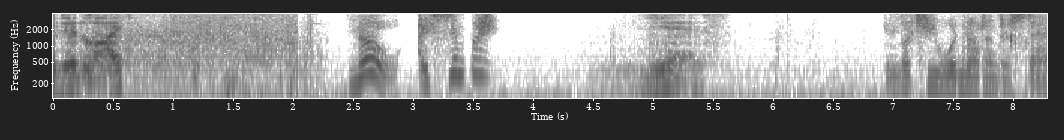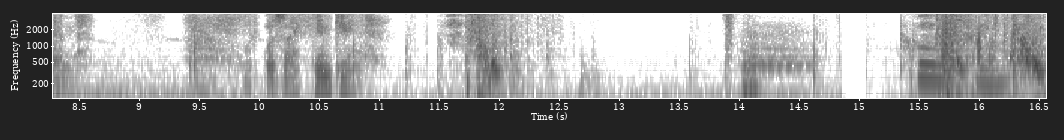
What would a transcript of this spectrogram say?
You did lie to No, I simply... Yes? But she would not understand. What was I thinking? Poor prince.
